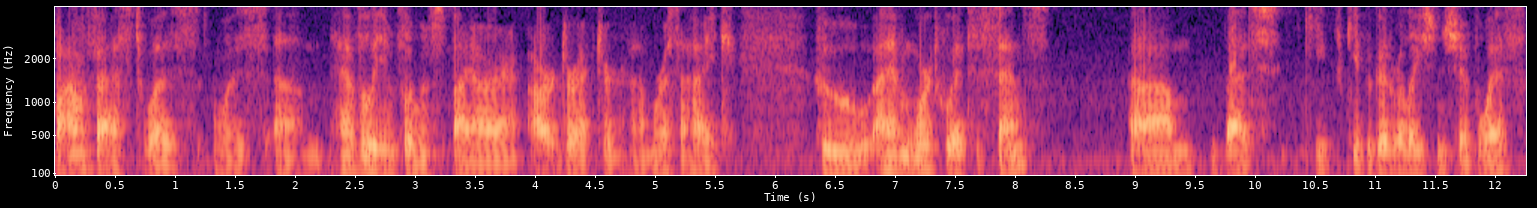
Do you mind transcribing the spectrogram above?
Bombfest was was um, heavily influenced by our art director uh, Marissa Hike, who I haven't worked with since, um, but keep keep a good relationship with.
